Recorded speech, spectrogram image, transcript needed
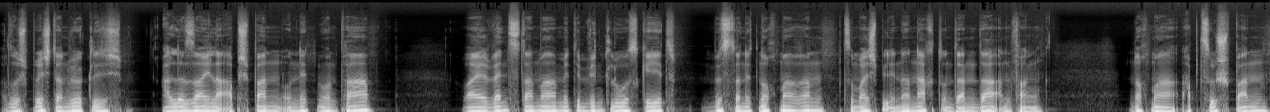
Also sprich dann wirklich alle Seile abspannen und nicht nur ein paar, weil wenn es dann mal mit dem Wind losgeht, müsst ihr nicht nochmal ran, zum Beispiel in der Nacht und dann da anfangen, nochmal abzuspannen,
